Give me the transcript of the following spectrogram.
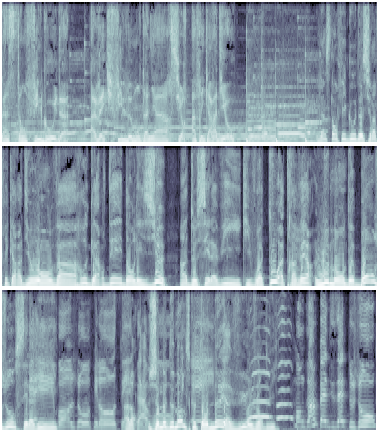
L'instant Feel Good avec Phil le Montagnard sur Africa Radio. L'instant Feel Good sur Africa Radio, on va regarder dans les yeux hein, de C'est la vie qui voit tout à travers le monde. Bonjour C'est la vie. Hey, bonjour Philo, c'est Alors, Gavo. je me demande ce que ton Hey, œil a vu aujourd'hui. Mon grand-père disait toujours,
